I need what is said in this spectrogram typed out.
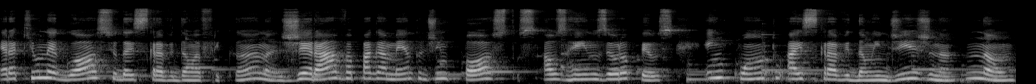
era que o negócio da escravidão africana gerava pagamento de impostos aos reinos europeus, enquanto a escravidão indígena não.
